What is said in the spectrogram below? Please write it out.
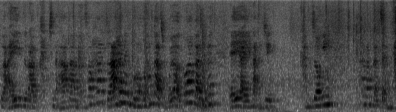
그 아이들하고 같이 나아가면서 하자 하는 그런 거 한 가지고요. 또 한 가지는 AI는 아직 감정이 사람 같지 않다.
